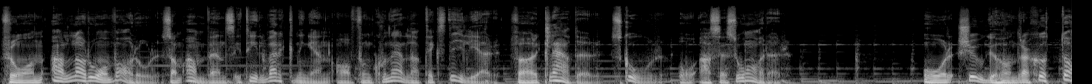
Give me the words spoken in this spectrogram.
från alla råvaror som används i tillverkningen av funktionella textilier för kläder, skor och accessoarer. År 2017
